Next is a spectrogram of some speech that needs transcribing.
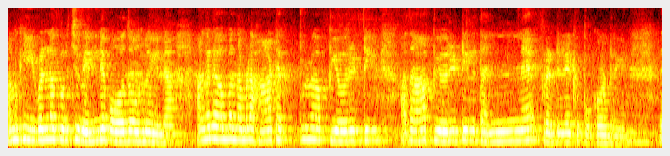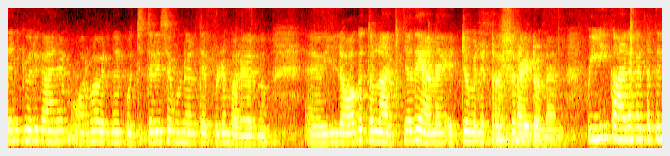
നമുക്ക് ഇവളിനെ കുറിച്ച് വലിയ ബോധമൊന്നുമില്ല. അങ്ങനെ ആകുമ്പോൾ നമ്മുടെ ഹാർട്ട് എപ്പോഴും ആ പ്യൂരിറ്റി അത് ആ പ്യൂരിറ്റിയിൽ തന്നെ ഫ്രണ്ടിലേക്ക് പൊയ്ക്കൊണ്ടിരിക്കും അതെനിക്കൊരു കാര്യം ഓർമ്മ വരുന്നത്. കൊച്ചുത്തെരേസ പുണ്യാലത്ത് എപ്പോഴും പറയായിരുന്നു. ഈ ലോകത്തുള്ള അജ്ഞതയാണ് ഏറ്റവും വലിയ ട്രഷറായിട്ടുണ്ടായിരുന്നത് അപ്പോൾ ഈ കാലഘട്ടത്തിൽ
